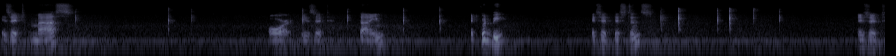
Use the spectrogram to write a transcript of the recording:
Is it mass or is it time? It could be. Is it distance? Is it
